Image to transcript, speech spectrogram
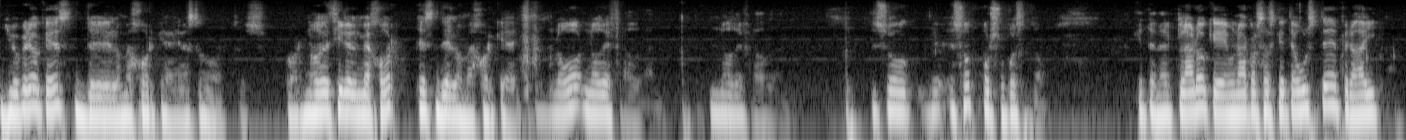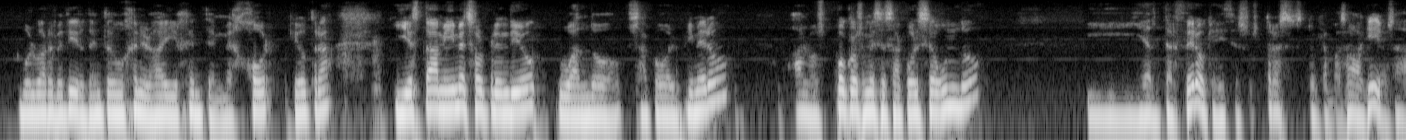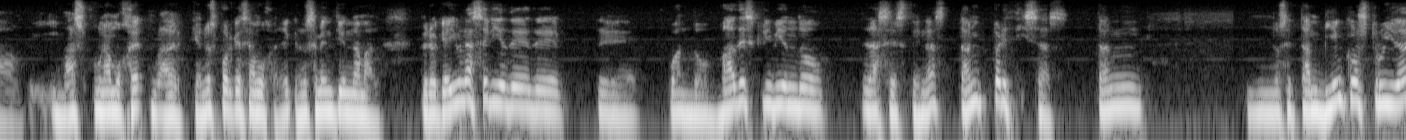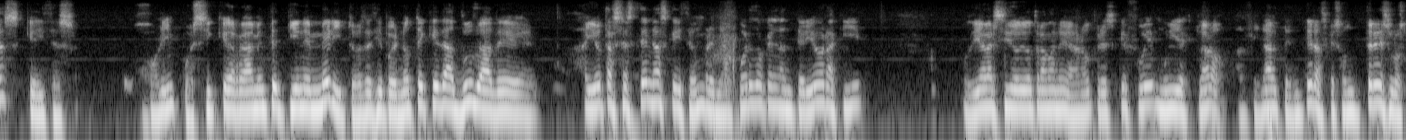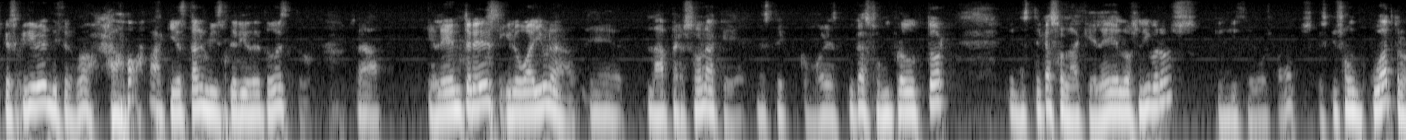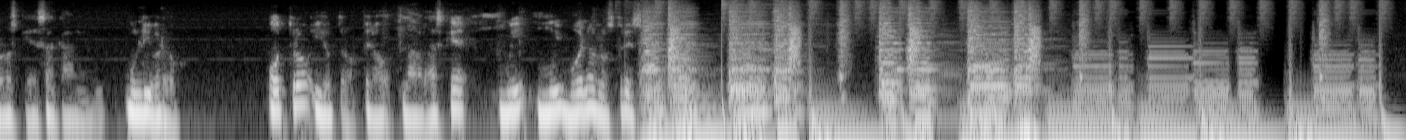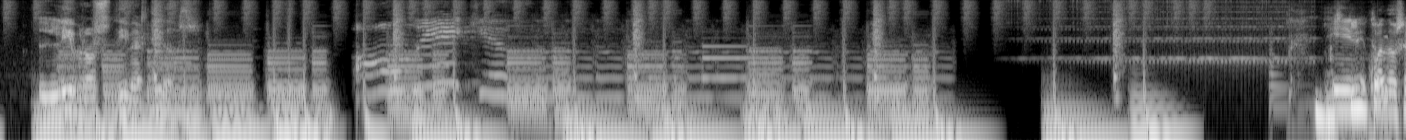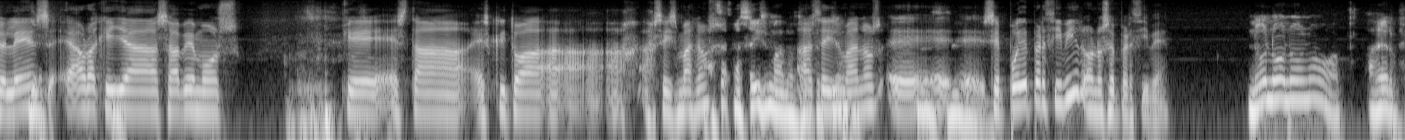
Yo creo que es de lo mejor que hay en estos momentos. Por no decir el mejor, es de lo mejor que hay. Luego no defraudan, no defraudan. Eso, eso por supuesto. Hay que tener claro que una cosa es que te guste, pero hay vuelvo a repetir, dentro de un género hay gente mejor que otra. Y esta a mí me sorprendió cuando sacó el primero, a los pocos meses sacó el segundo y el tercero que dices, ostras, esto que ha pasado aquí, o sea, y más una mujer, a ver, que no es porque sea mujer, ¿eh? que no se me entienda mal, pero que hay una serie de, de, cuando va describiendo las escenas tan precisas, tan, no sé, tan bien construidas que dices, jolín, pues sí que realmente tiene mérito. Es decir, pues no te queda duda de. Hay otras escenas que dice, hombre, me acuerdo que en la anterior aquí podía haber sido de otra manera, ¿no? Pero es que fue muy claro. Al final te enteras que son tres los que escriben, dices, wow, aquí está el misterio de todo esto. O sea, que leen tres y luego hay una, eh, la persona que, este, como es tu caso, un productor, en este caso la que lee los libros, que dice, pues, bueno, pues es que son cuatro los que sacan un libro otro y otro. Pero la verdad es que muy, muy buenos los tres. Libros divertidos. Y cuando se lees, ahora que ya sabemos que está escrito a, seis manos. A, seis manos. A seis manos. Eh, eh, ¿Se puede percibir o no se percibe? No, no, no, no. A ver,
